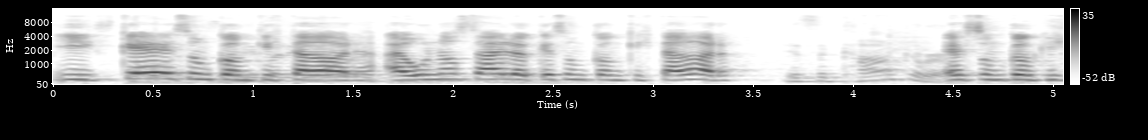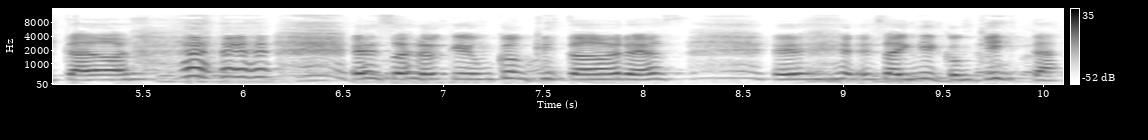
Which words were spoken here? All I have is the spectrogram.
¿Y qué es un conquistador? ¿Alguno sabe lo que es un conquistador? Es un conquistador. Eso es lo que un conquistador es. Es alguien que conquista.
